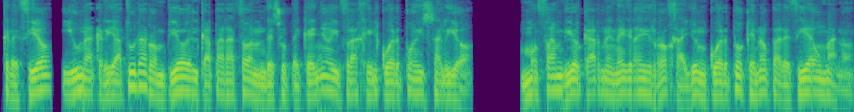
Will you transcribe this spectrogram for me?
Creció, y una criatura rompió el caparazón de su pequeño y frágil cuerpo y salió. Mofan vio carne negra y roja y un cuerpo que no parecía humano.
